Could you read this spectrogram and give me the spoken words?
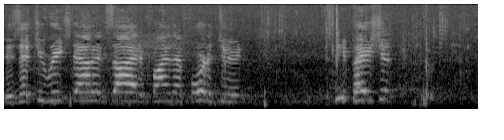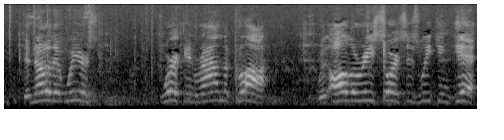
is that you reach down inside and find that fortitude. Be patient to know that we are working round the clock with all the resources we can get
